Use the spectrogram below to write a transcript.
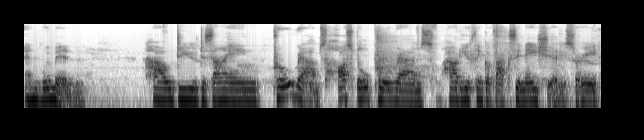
and women? How do you design programs hospital programs? How do you think of vaccinations right?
